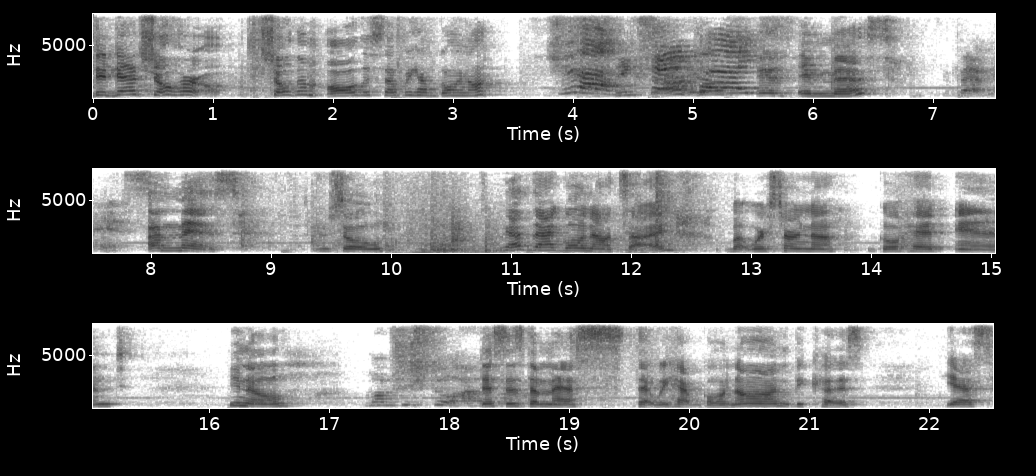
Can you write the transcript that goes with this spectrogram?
Did Dad show her, show them all the stuff we have going on? I think so. Our house is a mess. Fat mess. A mess. So we have that going outside, but we're starting to go ahead and, you know, Mom, she still has. this is the mess that we have going on because, yes,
